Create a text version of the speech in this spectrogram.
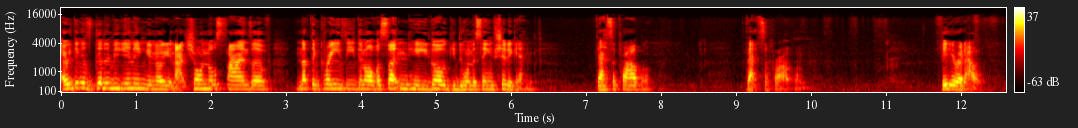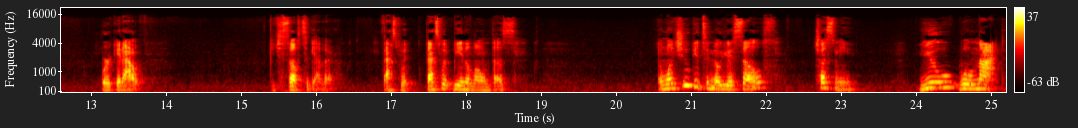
everything is good in the beginning, you know, you're not showing those signs of nothing crazy, then all of a sudden, here you go, you're doing the same shit again. That's a problem. That's a problem. Figure it out. Work it out. Get yourself together. That's what that's what being alone does. And once you get to know yourself, trust me, you will not,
